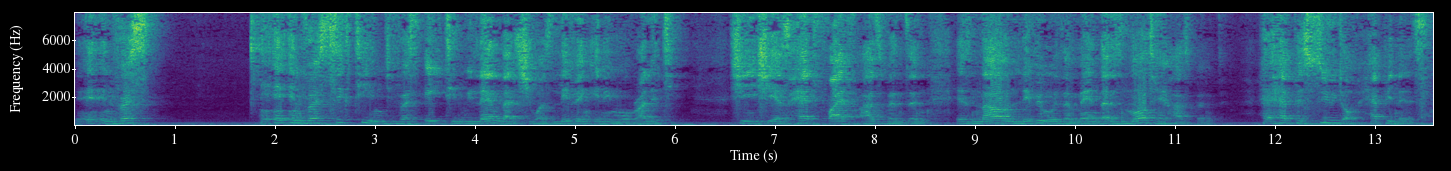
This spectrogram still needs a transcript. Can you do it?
In, in verse in, in, verse 16 to verse 18, we learn that she was living in immorality. She, she has had five husbands and is now living with a man that is not her husband. Her, her pursuit of happiness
